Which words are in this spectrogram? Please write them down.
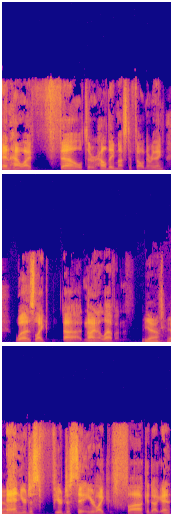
and how I felt or how they must have felt and everything was like uh, 9/11 Yeah, yeah. and you're just you're just sitting you're like fuck a duck and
